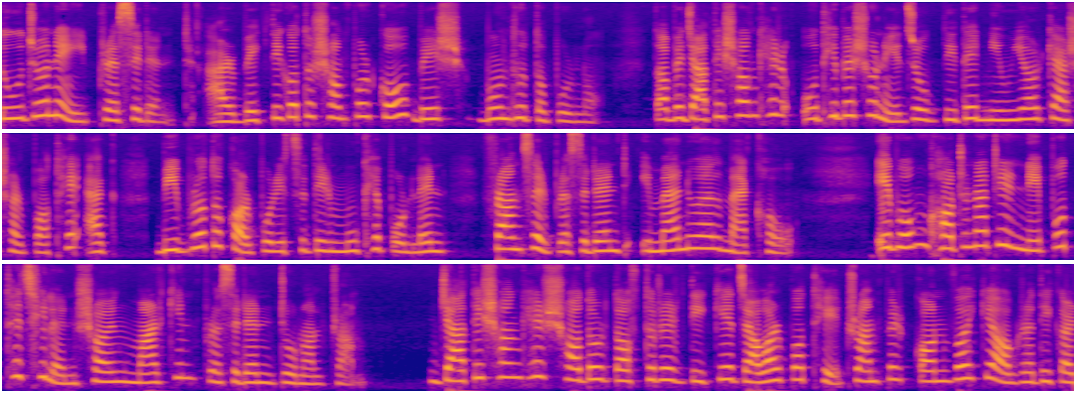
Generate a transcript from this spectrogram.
দুজনেই প্রেসিডেন্ট, আর ব্যক্তিগত সম্পর্ক বেশ বন্ধুত্বপূর্ণ। তবে জাতিসংঘের অধিবেশনে যোগ দিতে নিউ ইয়র্কে আসার পথে এক বিব্রতকর পরিস্থিতির মুখে পড়লেন ফ্রান্সের প্রেসিডেন্ট ইম্যানুয়েল ম্যাখো এবং ঘটনাটির নেপথ্যে ছিলেন স্বয়ং মার্কিন প্রেসিডেন্ট ডোনাল্ড ট্রাম্প। জাতিসংঘের সদর দফতরের দিকে যাওয়ার পথে ট্রাম্পের কনভয়কে অগ্রাধিকার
